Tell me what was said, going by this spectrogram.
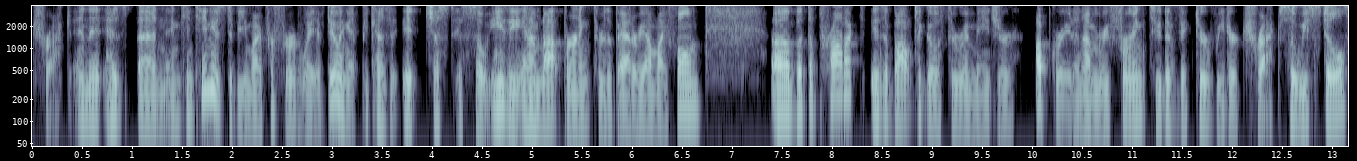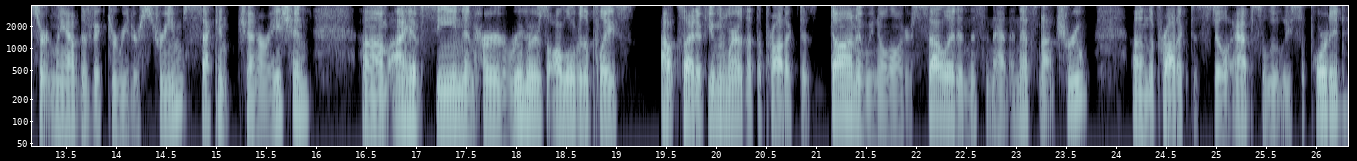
Trek, and it has been and continues to be my preferred way of doing it because it just is so easy, and I'm not burning through the battery on my phone. Uh, but the product is about to go through a major upgrade, and I'm referring to the Victor Reader Trek. So we still certainly have the Victor Reader Stream, second generation. Um, I have seen and heard rumors all over the place outside of Humanware that the product is done and we no longer sell it and this and that, and that's not true. Um, the product is still absolutely supported,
